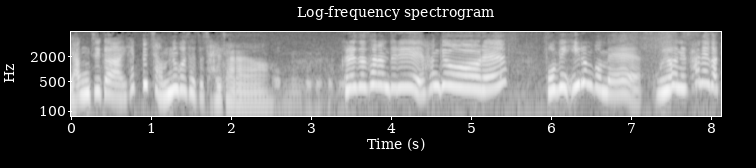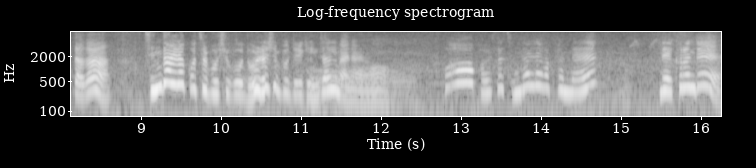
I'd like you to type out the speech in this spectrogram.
양지가 햇빛이 없는 곳에도 잘 자라요. 없는 곳에서 그래서 사람들이 한겨울에 봄이 이른 봄에 우연히 산에 갔다가 진달래 꽃을 보시고 놀라신 분들이 굉장히 많아요. 와, 벌써 진달래가 폈네? 네, 그런데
